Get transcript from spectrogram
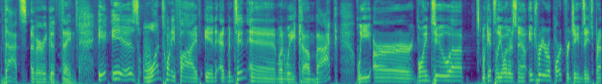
That's a very good thing. It is 125 in Edmonton. And when we come back, we are going to, uh, we'll get to the Oilers now. Injury report for James H. Brown.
